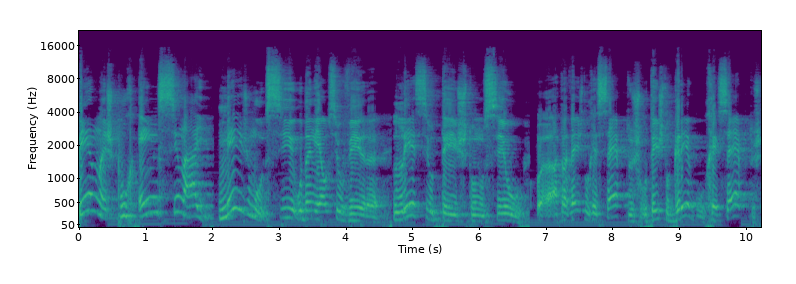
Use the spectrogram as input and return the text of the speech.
apenas por ensinai. Mesmo se o Daniel Silveira lesse o texto no seu através do receptos, o texto grego receptos,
